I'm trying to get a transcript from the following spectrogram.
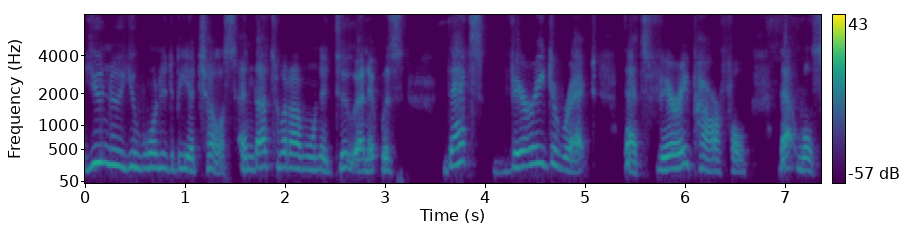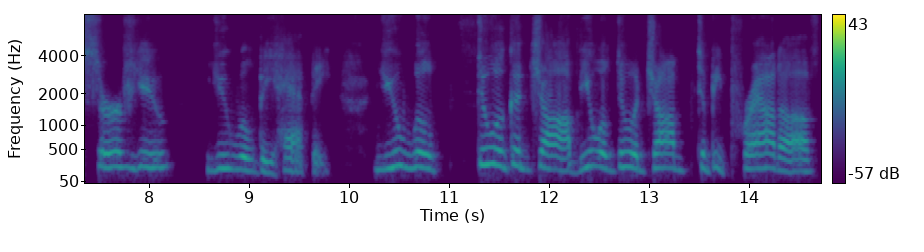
you knew you wanted to be a cellist and that's what i wanted to do. and it was that's very direct that's very powerful that will serve you. You will be happy. You will do a good job. You will do a job to be proud of.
